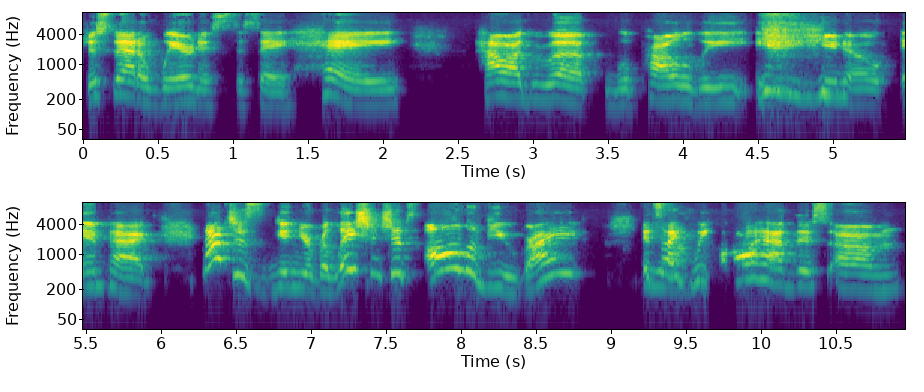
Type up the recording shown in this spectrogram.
just that awareness to say hey how I grew up will probably, you know, impact not just in your relationships, all of you, right? It's yeah. like we all have this um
